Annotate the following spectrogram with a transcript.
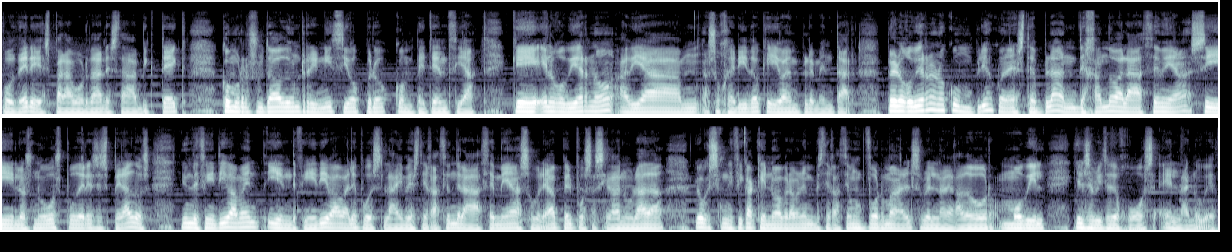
poderes para abordar esta Big Tech como resultado de un reinicio pro competencia que el gobierno había mm, sugerido que iba a implementar. Pero el gobierno no cumplió con este plan, dejando a la CMA sin los nuevos poderes esperados y en definitivamente y en definitiva, vale, pues la investigación de la CMA sobre Apple pues ha sido anulada, lo que significa que no habrá una investigación formal sobre el navegador móvil y el servicio de juegos en la nube.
